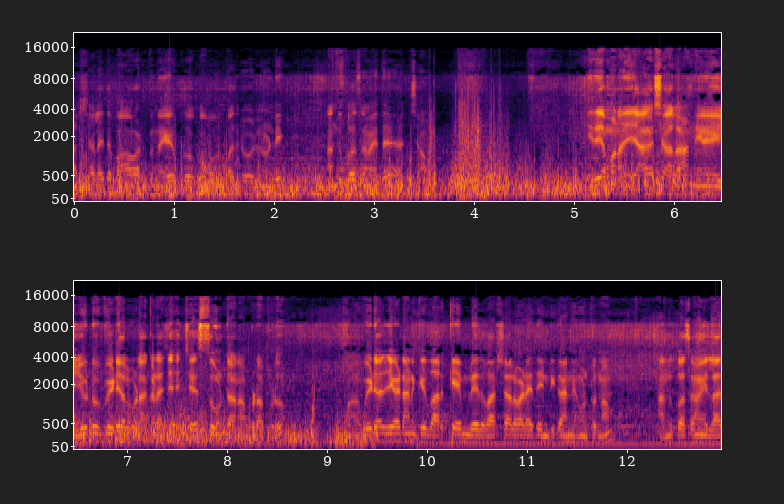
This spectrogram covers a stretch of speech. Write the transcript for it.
వర్షాలు అయితే బాగా పడుతున్నాయి ఇప్పుడు ఒక పది రోజుల నుండి. అందుకోసం అయితే వచ్చాం. ఇదే మన యాగశాల. నేను యూట్యూబ్ వీడియోలు కూడా అక్కడ చేస్తూ ఉంటాను అప్పుడప్పుడు. వీడియోలు చేయడానికి వర్క్ ఏం లేదు. వర్షాలు పడైతే ఇంటికాడనే ఉంటున్నాం. అందుకోసం ఇలా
